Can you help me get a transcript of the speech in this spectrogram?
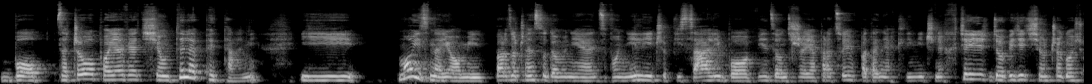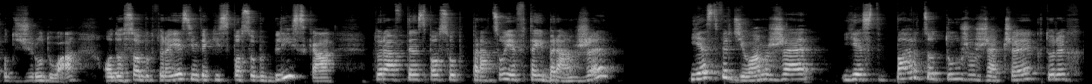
Bo zaczęło pojawiać się tyle pytań i moi znajomi bardzo często do mnie dzwonili czy pisali, bo wiedząc, że ja pracuję w badaniach klinicznych, chcieli dowiedzieć się czegoś od źródła, od osoby, która jest im w jakiś sposób bliska, która w ten sposób pracuje w tej branży. I ja stwierdziłam, że jest bardzo dużo rzeczy, których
